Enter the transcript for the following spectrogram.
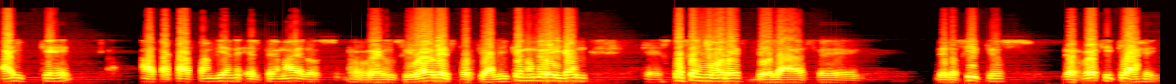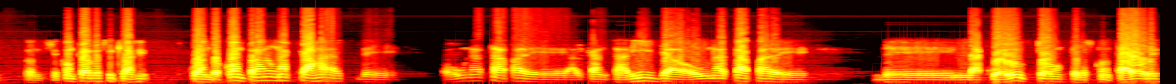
hay que atacar también el tema de los reducidores, porque a mí que no me digan estos señores de las eh, de los sitios de reciclaje donde se compra reciclaje cuando compran una caja de o una tapa de alcantarilla o una tapa de del acueducto de los contadores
